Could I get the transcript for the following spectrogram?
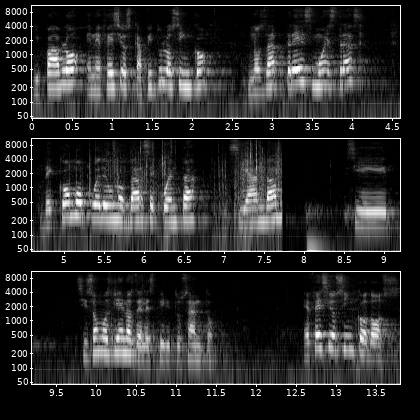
Y Pablo en Efesios capítulo 5 nos da tres muestras de cómo puede uno darse cuenta si andamos, si, si somos llenos del Espíritu Santo. Efesios 5.2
